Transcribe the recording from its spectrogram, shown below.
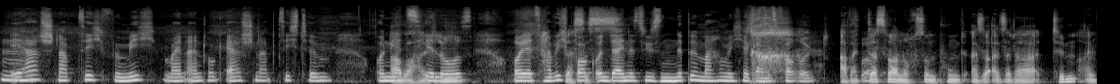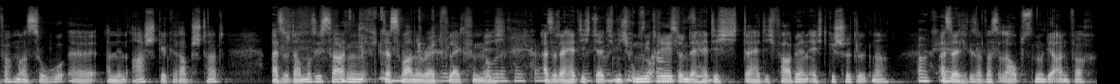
mhm. er schnappt sich, für mich, mein Eindruck, er schnappt sich Tim und jetzt halt hier wie? los. Oh, jetzt habe ich das Bock und deine süßen Nippel machen mich ja ganz verrückt. Aber so. das war noch so ein Punkt, also als er da Tim einfach mal so äh, an den Arsch gegrapscht hat, also da muss ich sagen, das war eine Red Flag für mich. Oh, also da hätte ich, da hätte ich mich umgedreht und da hätte ich, da hätte ich Fabian echt geschüttelt, ne? Okay. Also hätte ich gesagt, was erlaubst du dir einfach?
